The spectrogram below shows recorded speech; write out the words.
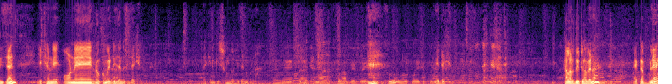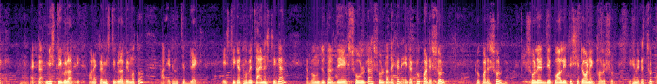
ডিজাইন। এখানে অনেক রকমের ডিজাইন আছে, দেখেন। দেখেন কি সুন্দর ডিজাইনগুলো। কোয়ালিটি এই দেখেন। কালার দুইটা হবে না? একটা ব্ল্যাক একটা মিষ্টি গোলাপি অনেকটা মিষ্টি গোলাপির মতো আর এটা হচ্ছে ব্ল্যাক। এই স্টিকারটা হবে চায়না স্টিকার এবং জুতার যে শোলটা শোলটা দেখেন এটা টু পার্টের শোল। টু পার্টের শোল শোলের যে কোয়ালিটি সেটা অনেক ভালো শোল। এখানে একটা ছোট্ট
